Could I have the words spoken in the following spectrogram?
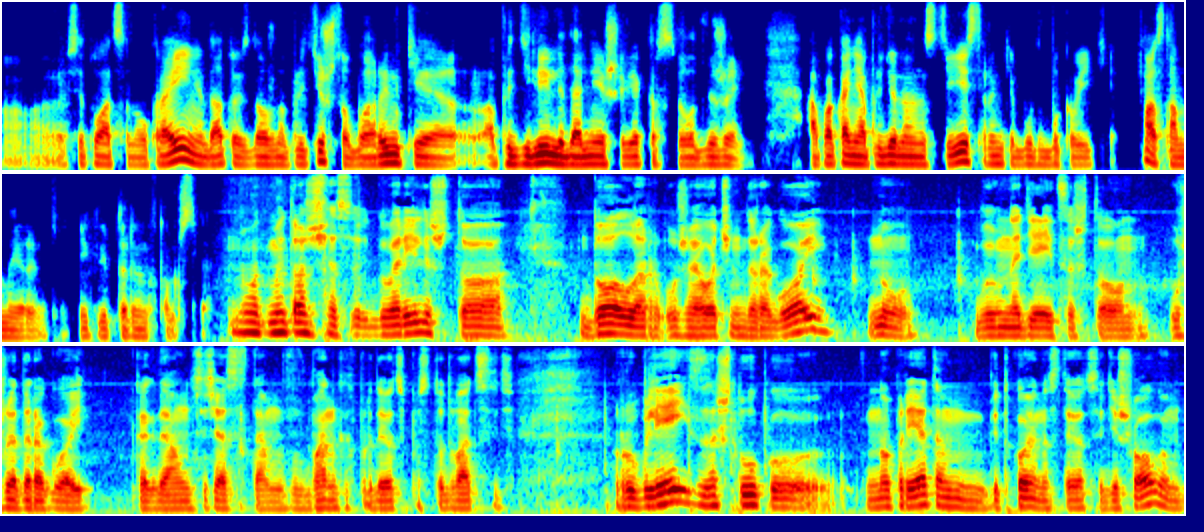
а, ситуации на Украине, да, то есть должно прийти, чтобы рынки определили дальнейший вектор своего движения. А пока неопределенности есть, рынки будут в боковике, ну, основные рынки, и крипторынок в том числе. Ну вот мы тоже сейчас говорили, что доллар уже очень дорогой, ну, будем надеяться, что он уже дорогой, когда он сейчас там в банках продается по 120 рублей за штуку, но при этом биткоин остается дешевым.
